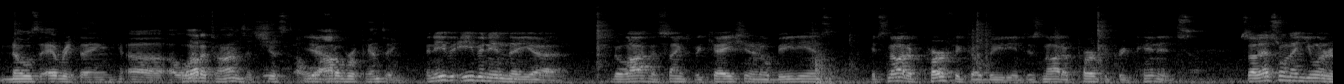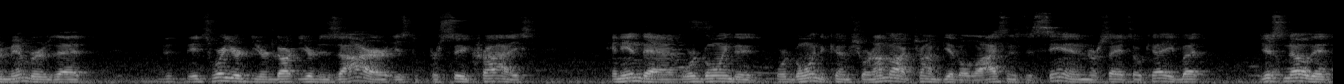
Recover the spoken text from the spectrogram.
knows everything. Uh, a lot of times, it's just a yeah. lot of repenting. And even even in the uh, the life of sanctification and obedience, it's not a perfect obedience. It's not a perfect repentance. So that's one thing you want to remember is that it's where your your your desire is to pursue Christ, and in that we're going to we're going to come short. I'm not trying to give a license to sin or say it's okay, but just know that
